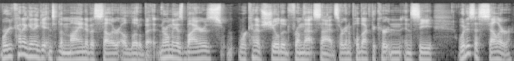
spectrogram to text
we're kind of going to get into the mind of a seller a little bit. Normally as buyers, we're kind of shielded from that side. So we're going to pull back the curtain and see what does a seller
